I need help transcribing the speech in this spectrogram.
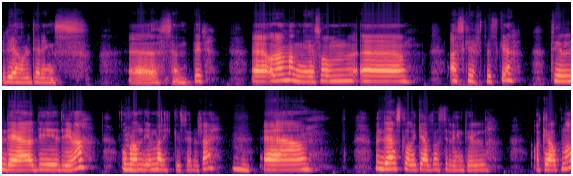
rehabiliteringssenter. Eh, og det er mange som eh, er skeptiske til det de driver med, og hvordan de markedsfører seg. Eh, men det skal ikke jeg ta stilling til akkurat nå.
